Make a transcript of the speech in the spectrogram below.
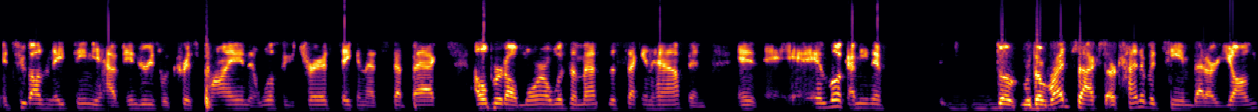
In 2018, you have injuries with Kris Bryant and Willson Contreras taking that step back. Albert Almora was a mess the second half. And, and, and look, I mean, if the, the Red Sox are kind of a team that are young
